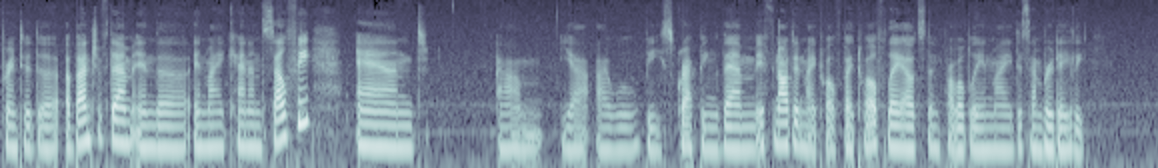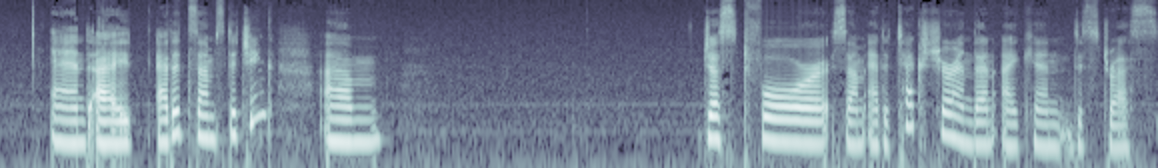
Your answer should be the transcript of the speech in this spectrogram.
printed a, a, bunch of them in the in my Canon Selphy, and um, yeah, I will be scrapping them. If not in my 12 by 12 layouts, then probably in my December daily. And I added some stitching. Um, just for some added texture and then I can distress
